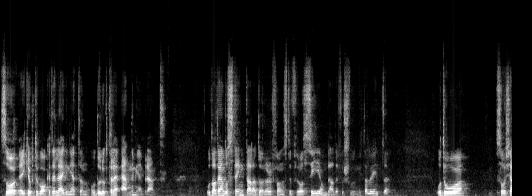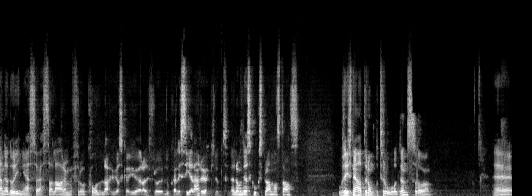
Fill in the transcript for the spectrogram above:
Så jag gick upp tillbaka till lägenheten och då luktade det ännu mer bränt. Och då hade jag ändå stängt alla dörrar och fönster för att se om det hade försvunnit eller inte. Och då så kände jag, då ringer jag SOS Alarm för att kolla hur jag ska göra för att lokalisera en röklukt, eller om det är skogsbrand någonstans. Och precis när jag hade dem på tråden så eh,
